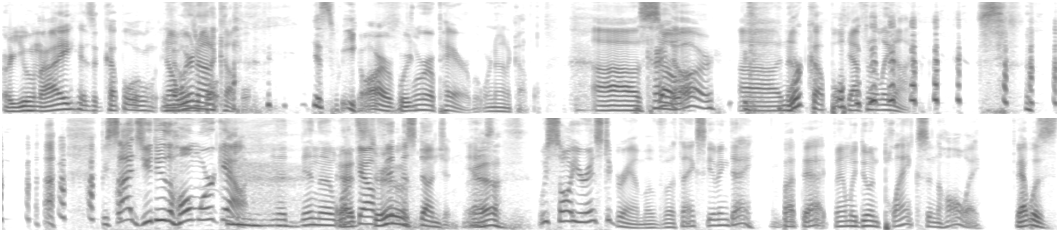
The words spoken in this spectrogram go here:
are you and I as a couple? No, we're not a couple. yes, we are. We're We're a pair, but we're not a couple. Uh, kind of so are. uh, no, We're couple. definitely not. Besides, you do the home workout in the, in the That's workout true. fitness dungeon. Yes. Yeah. We saw your Instagram of uh, Thanksgiving Day. How about that? Family doing planks in the hallway. That was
